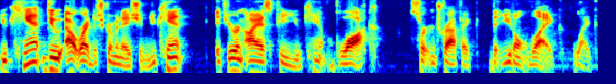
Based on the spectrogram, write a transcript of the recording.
you can't do outright discrimination. You can't, if you're an ISP, you can't block certain traffic that you don't like, like,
